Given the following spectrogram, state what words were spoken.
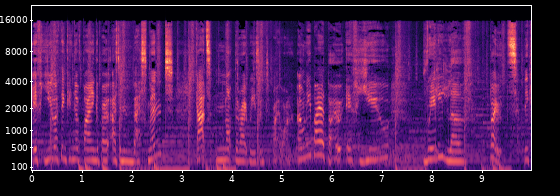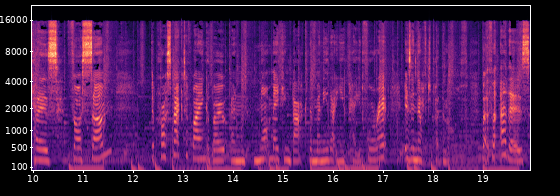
if you are thinking of buying a boat as an investment, that's not the right reason to buy one. Only buy a boat if you really love boats because for some the prospect of buying a boat and not making back the money that you paid for it is enough to put them off. But for others,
